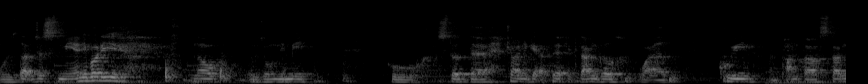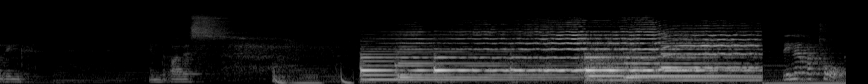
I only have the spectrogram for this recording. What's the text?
Was that just me? Anybody? No, it was only me who stood there trying to get a perfect angle while Queen and Panther are standing in the palace. They never talk.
